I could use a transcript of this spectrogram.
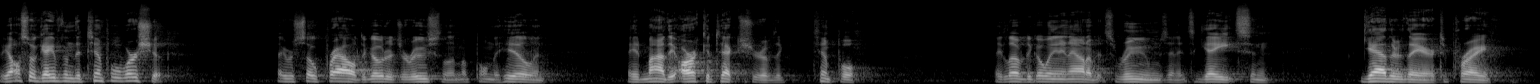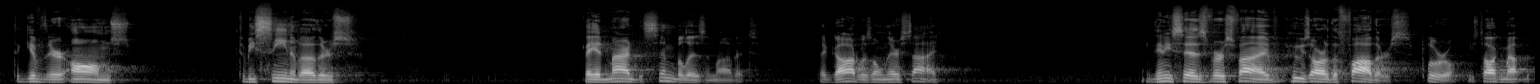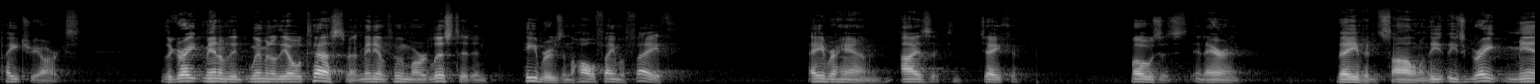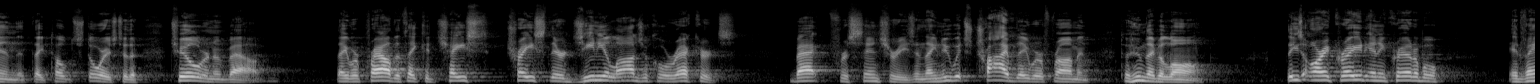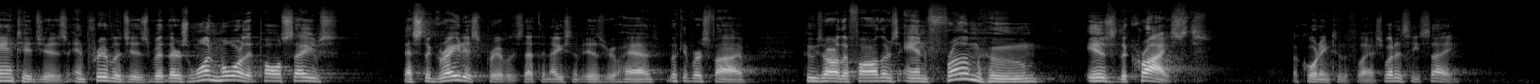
He also gave them the temple worship. They were so proud to go to Jerusalem up on the hill and they admired the architecture of the temple. They loved to go in and out of its rooms and its gates and gather there to pray, to give their alms, to be seen of others. They admired the symbolism of it, that God was on their side. And then he says, verse 5, whose are the fathers, plural. He's talking about the patriarchs the great men of the women of the Old Testament, many of whom are listed in Hebrews in the Hall of Fame of Faith Abraham, Isaac, Jacob, Moses, and Aaron, David, and Solomon. These great men that they told stories to their children about. They were proud that they could chase, trace their genealogical records back for centuries, and they knew which tribe they were from and to whom they belonged. These are great and incredible advantages and privileges, but there's one more that Paul saves that's the greatest privilege that the nation of Israel has. Look at verse 5. Whose are the fathers, and from whom is the Christ, according to the flesh. What does he say?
